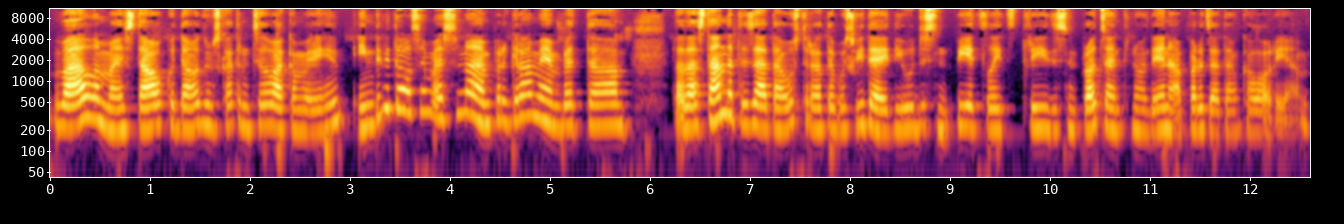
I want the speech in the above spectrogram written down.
vēlamais tauku daudzums katram cilvēkam ir individuāls, ja mēs runājam par gramiem, bet uh, tādā standartizētā uzturā te būs vidēji 25 līdz 30% no dienā paredzētām kalorijām.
